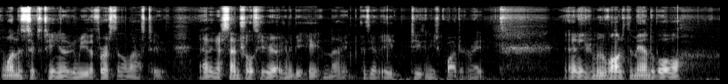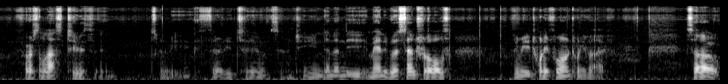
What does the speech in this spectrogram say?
1 to 16 are going to be the first and the last tooth. And then your centrals here are going to be 8 and 9 because you have 8 teeth in each quadrant, right? And if you move on to the mandible, first and last tooth it's going to be 32 and 17, and then the mandibular centrals going to be 24 and 25. So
